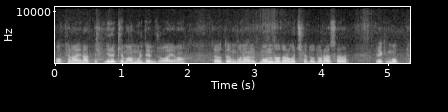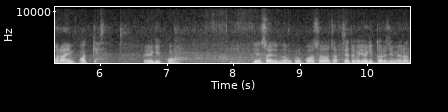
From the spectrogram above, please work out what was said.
목표 라인 앞에 이렇게 마무리되면 좋아요. 자 어떤 분은 몸도 돌고 채도 돌아서 이렇게 목표 라인 밖에 아, 여기 있고 인사이드로 너무 끌고 와서 자 헤드가 여기 떨어지면은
